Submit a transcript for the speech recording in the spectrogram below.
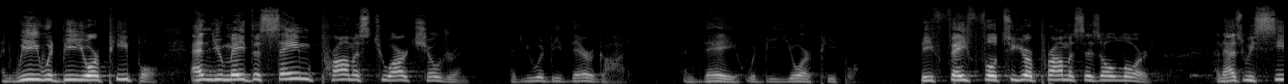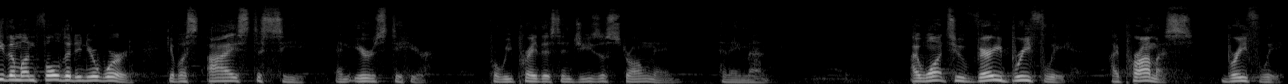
and we would be your people. And you made the same promise to our children that you would be their God, and they would be your people. Be faithful to your promises, O Lord. And as we see them unfolded in your word, give us eyes to see and ears to hear. For we pray this in Jesus' strong name, and amen. I want to very briefly, I promise, briefly,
